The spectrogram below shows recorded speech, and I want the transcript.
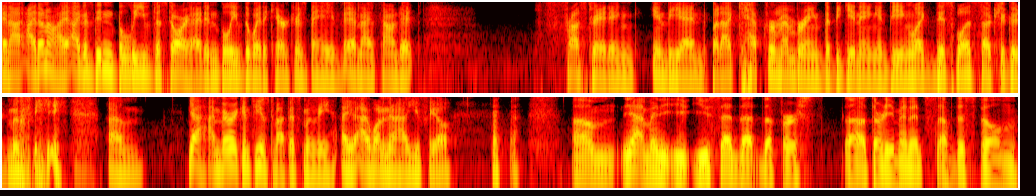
And I, I don't know. I, I just didn't believe the story. I didn't believe the way the characters behave, and I found it frustrating in the end. But I kept remembering the beginning and being like, "This was such a good movie." um, yeah, I'm very confused about this movie. I, I want to know how you feel. um, yeah, I mean, you, you said that the first uh, 30 minutes of this film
